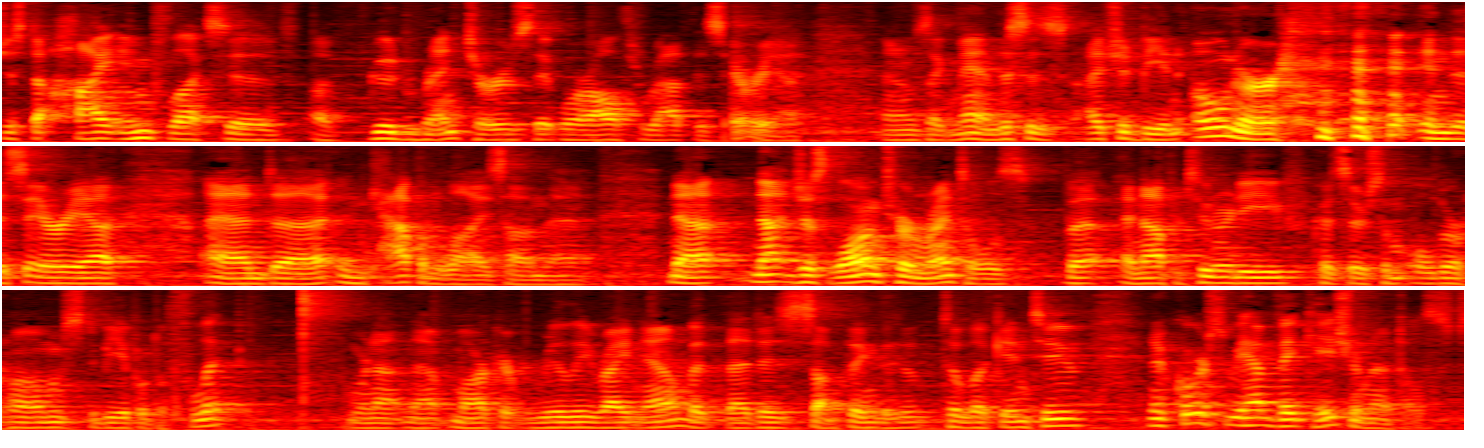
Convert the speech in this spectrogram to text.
just a high influx of, of good renters that were all throughout this area. And I was like, man, this is, I should be an owner in this area and, uh, and capitalize on that. Now, not just long term rentals, but an opportunity because there's some older homes to be able to flip we're not in that market really right now, but that is something to, to look into. And of course, we have vacation rentals.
